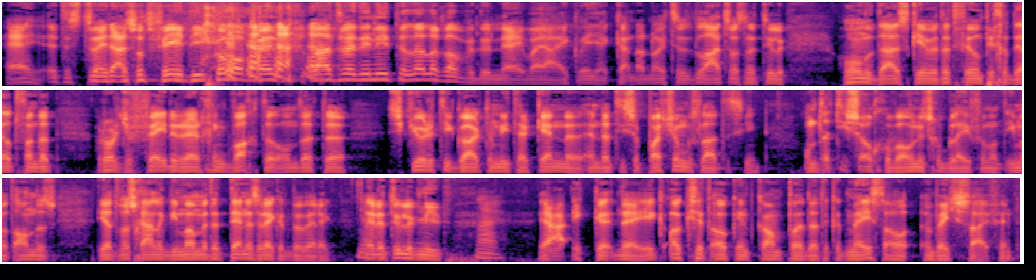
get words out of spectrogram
hè, het is 2014, kom op man, laten we er niet te lullig over doen. Nee, maar ja, ik weet, ik kan dat nooit... zo- Laatst was natuurlijk honderdduizend keer werd het filmpje gedeeld van dat Roger Federer ging wachten omdat de security guard hem niet herkende en dat hij zijn pasje moest laten zien. Omdat hij zo gewoon is gebleven, want iemand anders, die had waarschijnlijk die man met een tennisracket bewerkt. Ja. Nee, natuurlijk niet. Nee. Ja, ik, eh, nee, ik, ik zit ook in het kamp eh, dat ik het meestal een beetje saai vind.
